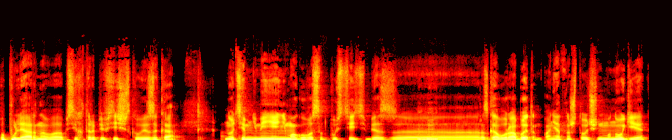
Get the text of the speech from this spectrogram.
популярного психотерапевтического языка. Но, тем не менее, я не могу вас отпустить без э, разговора об этом. Понятно, что очень многие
